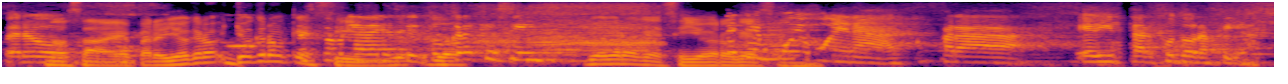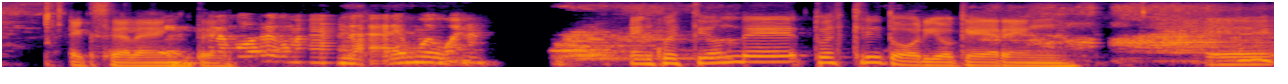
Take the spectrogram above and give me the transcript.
pero No sabe, pero yo creo, yo creo que sí. decir. ¿Tú yo- crees que sí? Yo creo que sí, yo creo Es que sí. es muy buena para editar fotografías. Te Excelente. la puedo recomendar, es muy buena. En cuestión de tu escritorio, Keren, eh,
